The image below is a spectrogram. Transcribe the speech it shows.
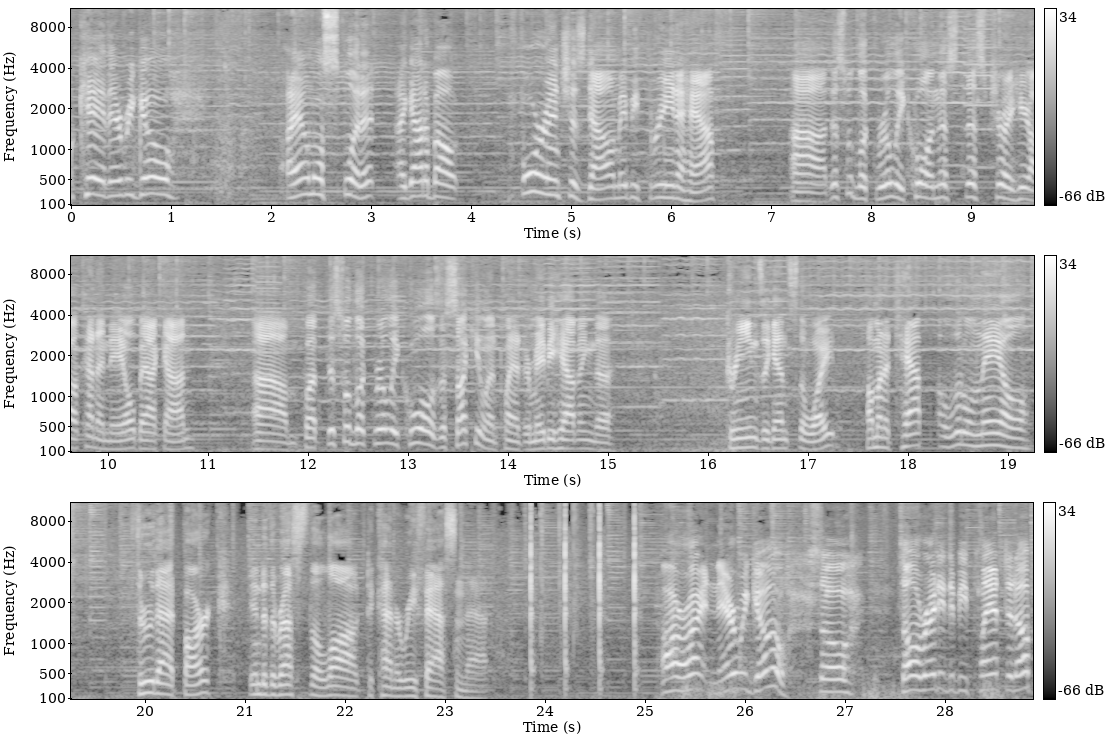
Okay, there we go. I almost split it. I got about four inches down, maybe three and a half. Uh, this would look really cool, and this, this right here I'll kind of nail back on. Um, but this would look really cool as a succulent planter, maybe having the greens against the white. I'm gonna tap a little nail through that bark into the rest of the log to kind of refasten that. All right, and there we go. So it's all ready to be planted up.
